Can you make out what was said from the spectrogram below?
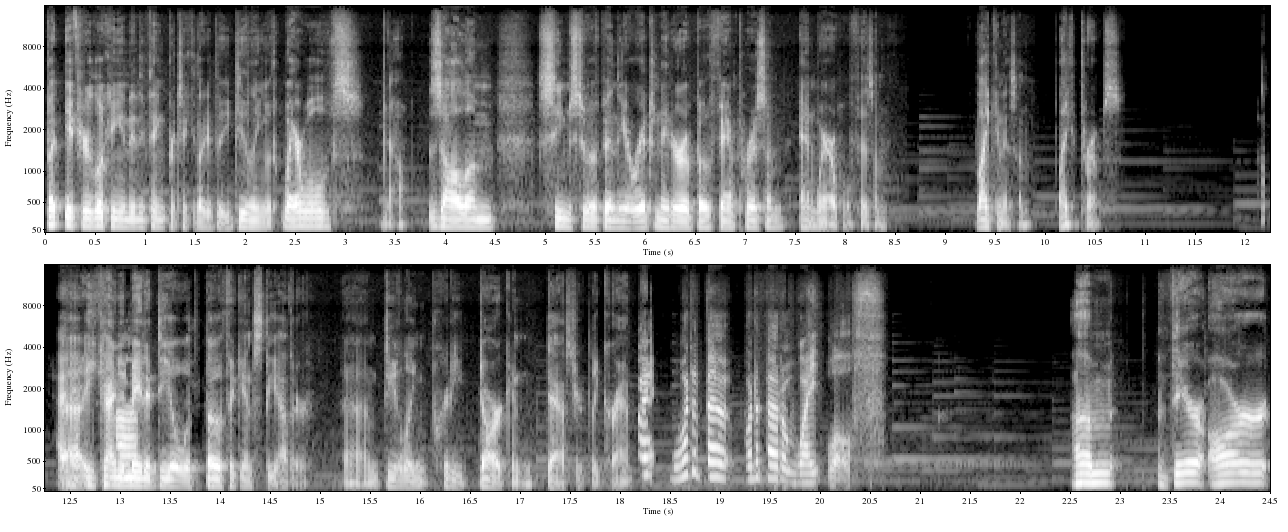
But if you're looking at anything particularly dealing with werewolves, no. Zalem seems to have been the originator of both vampirism and werewolfism, lichenism, lycanthropes. Uh, he kind of Um, made a deal with both against the other, um, dealing pretty dark and dastardly crap. What- what about what about a white wolf? Um, there are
